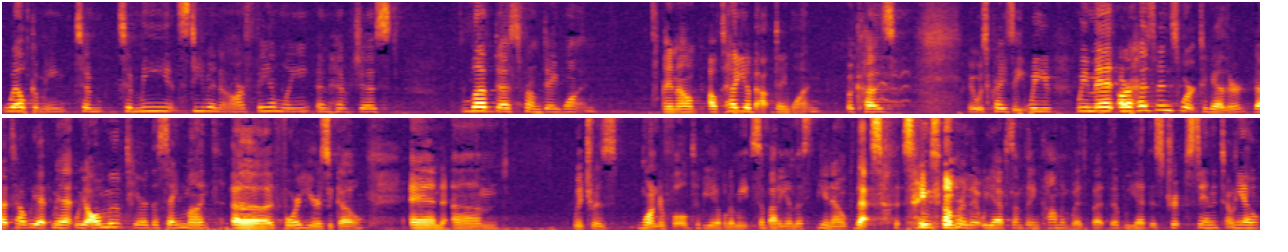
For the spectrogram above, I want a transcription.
welcoming to, to me and Stephen and our family and have just loved us from day one. And I'll, I'll tell you about day one because it was crazy. We, we met, our husbands worked together. That's how we met. We all moved here the same month, uh, four years ago, and um, which was wonderful to be able to meet somebody in this, you know, that same summer that we have something in common with. But that we had this trip to San Antonio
